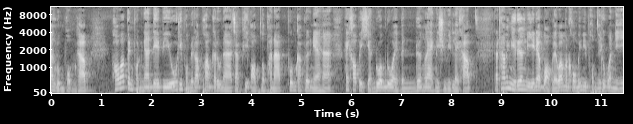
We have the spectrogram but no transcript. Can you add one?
างๆหลุมผมครับเพราะว่าเป็นผลงานเดบิวต์ที่ผมได้รับความกรุณาจากพี่ออฟนพนัทพ่วงกับเรื่องนี้ฮะให้เข้าไปเขียนร่วมด้วยเป็นเรื่องแรกในชีวิตเลยครับ แล้วถ้าไม่มีเรื่องนี้เนี่ยบอกเลยว่ามันคงไม่มีผมในทุกวันนี้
